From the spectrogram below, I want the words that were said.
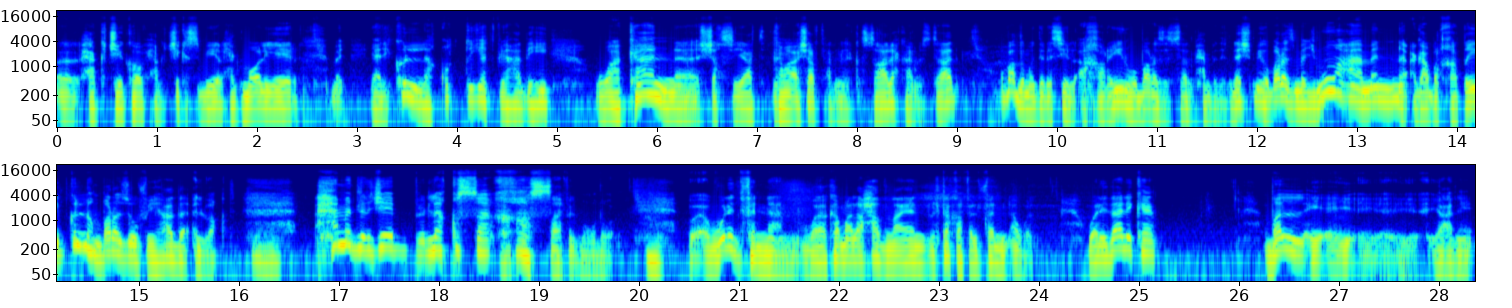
آه، حق تشيكوف حق شكسبير حق موليير. يعني كلها قطيت في هذه. وكان الشخصيات كما أشرت عن الملك الصالح كان أستاذ وبعض المدرسين الآخرين وبرز الأستاذ محمد النشمي وبرز مجموعة من عقاب الخطيب كلهم برزوا في هذا الوقت. حمد الرجيب له قصة خاصة في الموضوع. ولد فنان وكما لاحظنا يعني التقى في الفن أول ولذلك ظل يعني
